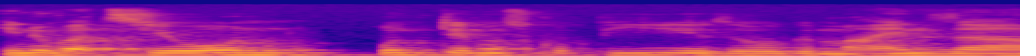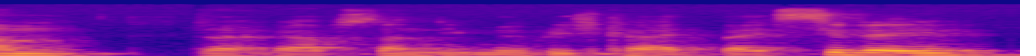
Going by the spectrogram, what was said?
Innovation und Demoskopie so gemeinsam, da gab es dann die Möglichkeit bei Civey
